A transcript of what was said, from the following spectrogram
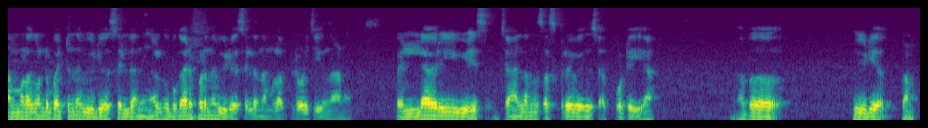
നമ്മളെ കൊണ്ട് പറ്റുന്ന വീഡിയോസ് എല്ലാം നിങ്ങൾക്ക് ഉപകാരപ്പെടുന്ന വീഡിയോസ് എല്ലാം നമ്മൾ അപ്ലോഡ് ചെയ്യുന്നതാണ്. അപ്പോൾ എല്ലാവരും ഈ ചാനലൊന്ന് സബ്സ്ക്രൈബ് ചെയ്ത് സപ്പോർട്ട് ചെയ്യുക. അപ്പോൾ വീഡിയോ കാണാം.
